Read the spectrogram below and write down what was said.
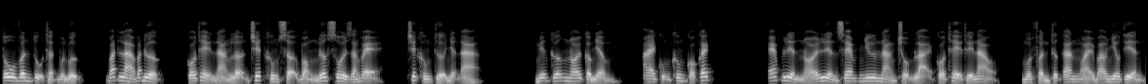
Tô vân tụ thật buồn bực, bắt là bắt được, có thể nàng lợn chết không sợ bỏng nước sôi dáng vẻ, chết không thừa nhận a miễn cưỡng nói cầm nhầm, ai cũng không có cách. Ép liền nói liền xem như nàng trộm lại có thể thế nào, một phần thức ăn ngoài bao nhiêu tiền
